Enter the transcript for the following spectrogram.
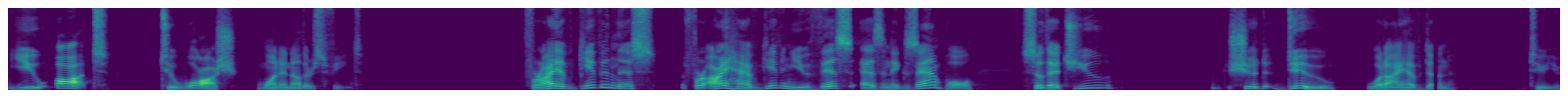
you ought to wash one another's feet. For I have given this, for I have given you this as an example, so that you should do what I have done to you.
